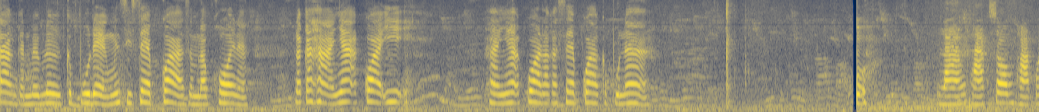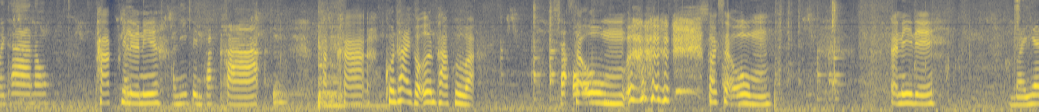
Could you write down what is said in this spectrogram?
ต่างกันแบบเลยกระปูแดงมันสีแซ่บกว่าสำหรับคอยนะ แล้วก็หายากกว่าอีกหายากกว่าแล้วก็แซ่บกว่ากระปูหน้าล้างพักซ่อมพักไว้ท่าเนาะพักพี่เลยนี่นะอันนี้เป็นพักค้าพักค้าคนไทยเขาเอิ้นพักเพื่อวะชะสะอมผักสะอม อันนี้เด้ใบยะ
